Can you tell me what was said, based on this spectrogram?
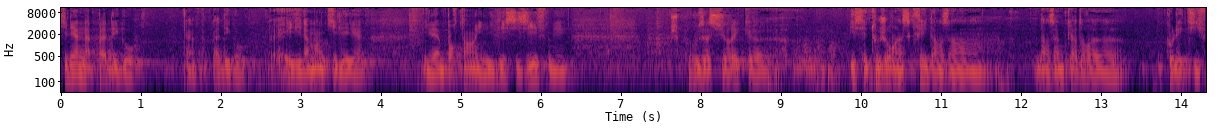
Kylian n'a pas d'ego. Enfin, pas- d'ego. Évidemment qu'il est, il est important, il est décisif, mais je peux vous assurer que il s'est toujours inscrit dans un, dans un cadre collectif.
